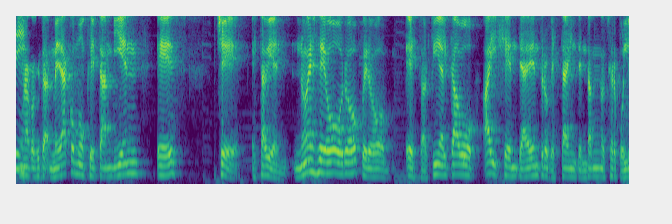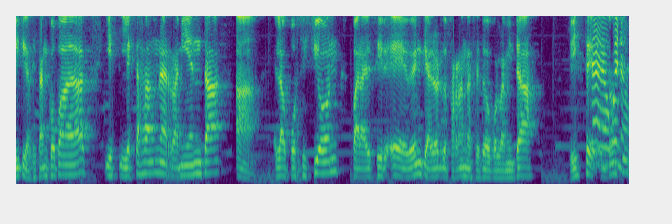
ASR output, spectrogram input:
Una cosita, me da como que también es, che, está bien, no es de oro, pero esto, al fin y al cabo hay gente adentro que está intentando hacer políticas que están copadas y le estás dando una herramienta a la oposición para decir, eh, ven que Alberto Fernández hace todo por la mitad, ¿viste? Claro, bueno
